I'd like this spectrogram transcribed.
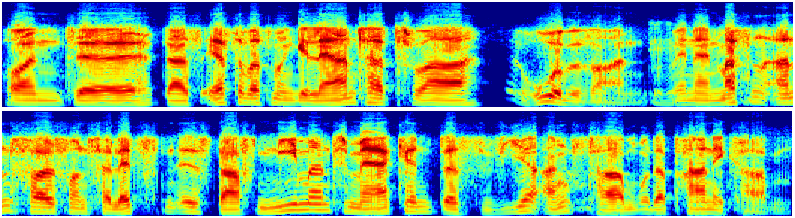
Und äh, das Erste, was man gelernt hat, war Ruhe bewahren. Mhm. Wenn ein Massenanfall von Verletzten ist, darf niemand merken, dass wir Angst haben oder Panik haben.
